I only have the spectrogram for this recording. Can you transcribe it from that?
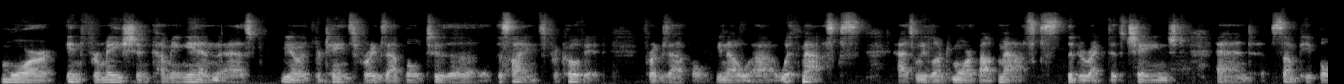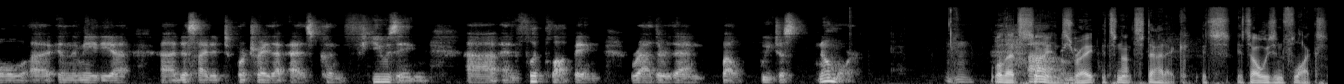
more information coming in as you know it pertains, for example, to the, the science for COVID. For example, you know, uh, with masks, as we learned more about masks, the directive changed, and some people uh, in the media uh, decided to portray that as confusing uh, and flip flopping rather than, well, we just know more. Mm-hmm. Well, that's science, um, right? It's not static. It's it's always in flux.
